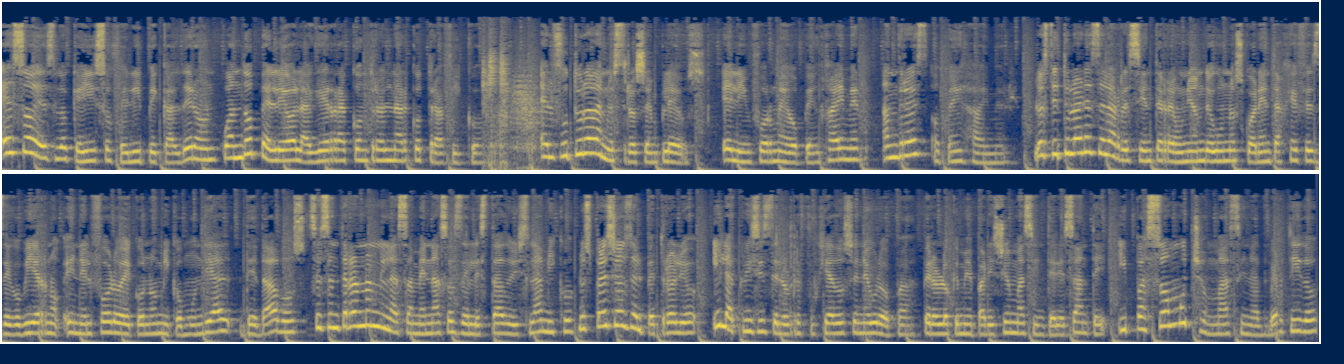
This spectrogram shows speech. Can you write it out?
Eso es lo que hizo Felipe Calderón cuando peleó la guerra contra el narcotráfico. El futuro de nuestros empleos. El informe Oppenheimer, Andrés Oppenheimer. Los titulares de la reciente reunión de unos 40 jefes de gobierno en el Foro Económico Mundial de Davos se centraron en las amenazas del Estado Islámico, los precios del petróleo y la crisis de los refugiados en Europa. Pero lo que me pareció más interesante y pasó mucho más inadvertido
